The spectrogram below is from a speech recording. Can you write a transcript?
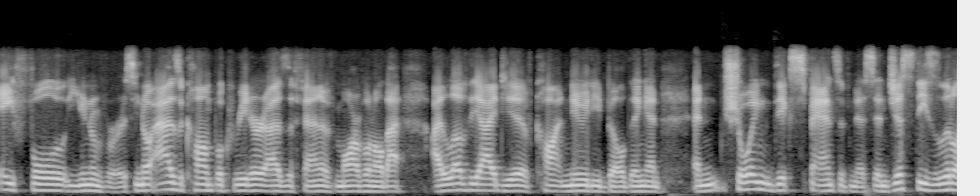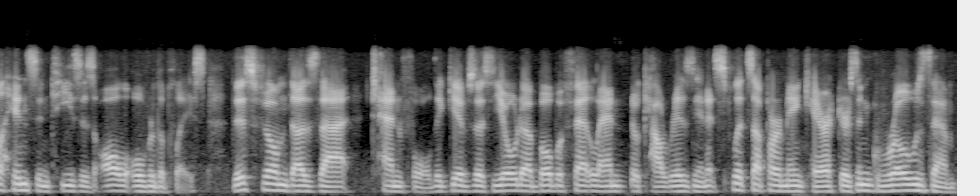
a full universe. You know, as a comic book reader, as a fan of Marvel and all that, I love the idea of continuity building and and showing the expansiveness and just these little hints and teases all over the place. This film does that tenfold. It gives us Yoda, Boba Fett, Lando Calrissian. It splits up our main characters and grows them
